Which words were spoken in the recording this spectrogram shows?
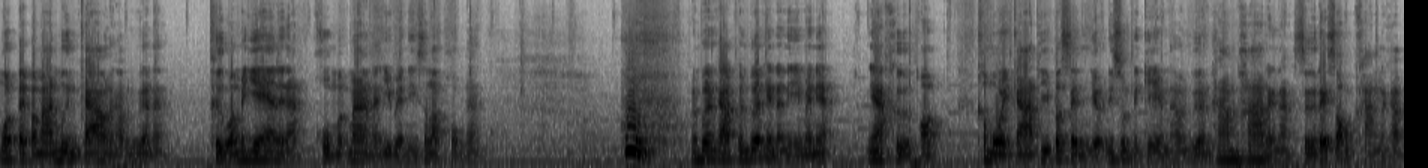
หมดไปประมาณหมื่นเก้านะครับเพื่อนๆนะ ถือว่าไม่แย่เลยนะ คุ้มมากๆนะอีเวนต์นี้สำหรับผมนะเพื่อนๆครับเพื่อนๆเห็นอันนี้ไหมเนี่ย เนี่ยคือออฟขโมยการ์ดที่เปอร์เซ็นต์เยอะที่สุดในเกมนะเพื่อนๆห้ามพลาดเลยนะ ซื้อได้ 2 ครั้งนะครับ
